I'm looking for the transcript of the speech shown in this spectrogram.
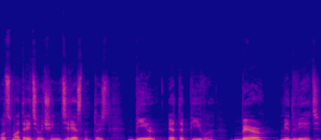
вот смотрите, очень интересно. То есть beer – это пиво, bear – медведь.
